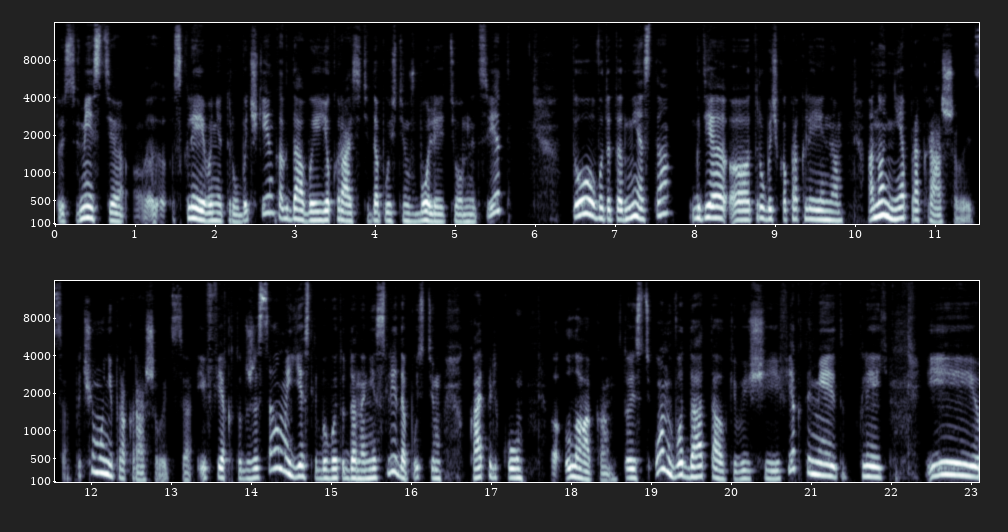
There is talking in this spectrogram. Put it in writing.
То есть вместе склеивания трубочки, когда вы ее красите, допустим, в более темный цвет, то вот это место где э, трубочка проклеена, оно не прокрашивается. Почему не прокрашивается? Эффект тот же самый, если бы вы туда нанесли, допустим, капельку э, лака. То есть он водоотталкивающий эффект имеет этот клей, и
